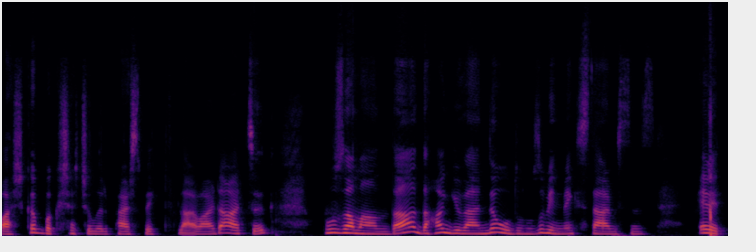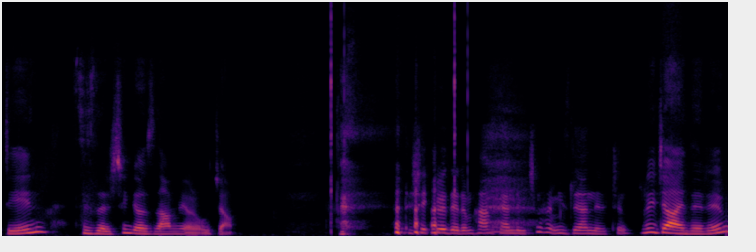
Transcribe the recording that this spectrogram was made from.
başka bakış açıları, perspektifler vardı. Artık bu zamanda daha güvende olduğunuzu bilmek ister misiniz? Evet deyin, sizler için gözlemliyor olacağım. Teşekkür ederim hem kendim için hem izleyenler için. Rica ederim.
